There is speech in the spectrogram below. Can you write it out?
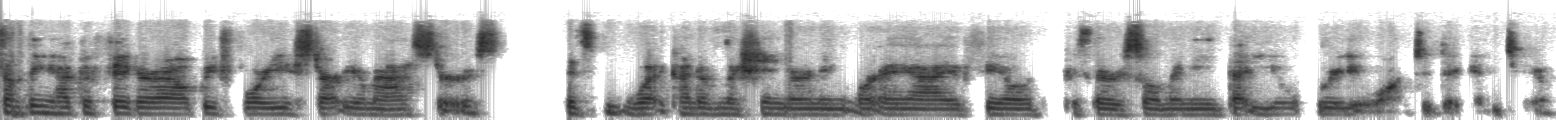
something you have to figure out before you start your master's. It's what kind of machine learning or AI field, because there are so many that you really want to dig into.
